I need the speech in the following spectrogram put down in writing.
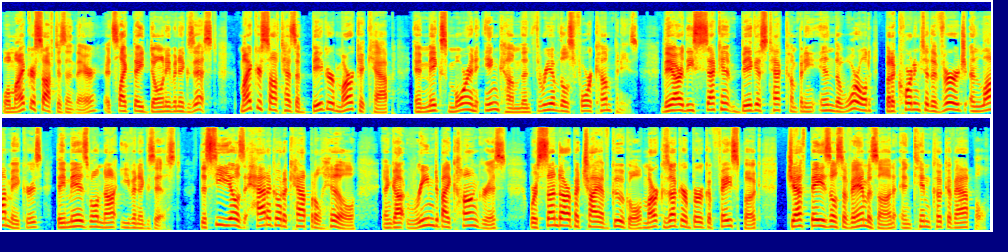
Well, Microsoft isn't there. It's like they don't even exist. Microsoft has a bigger market cap and makes more in income than three of those four companies. They are the second biggest tech company in the world, but according to The Verge and lawmakers, they may as well not even exist. The CEOs had to go to Capitol Hill and got reamed by Congress were Sundar Pichai of Google, Mark Zuckerberg of Facebook, Jeff Bezos of Amazon, and Tim Cook of Apple.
